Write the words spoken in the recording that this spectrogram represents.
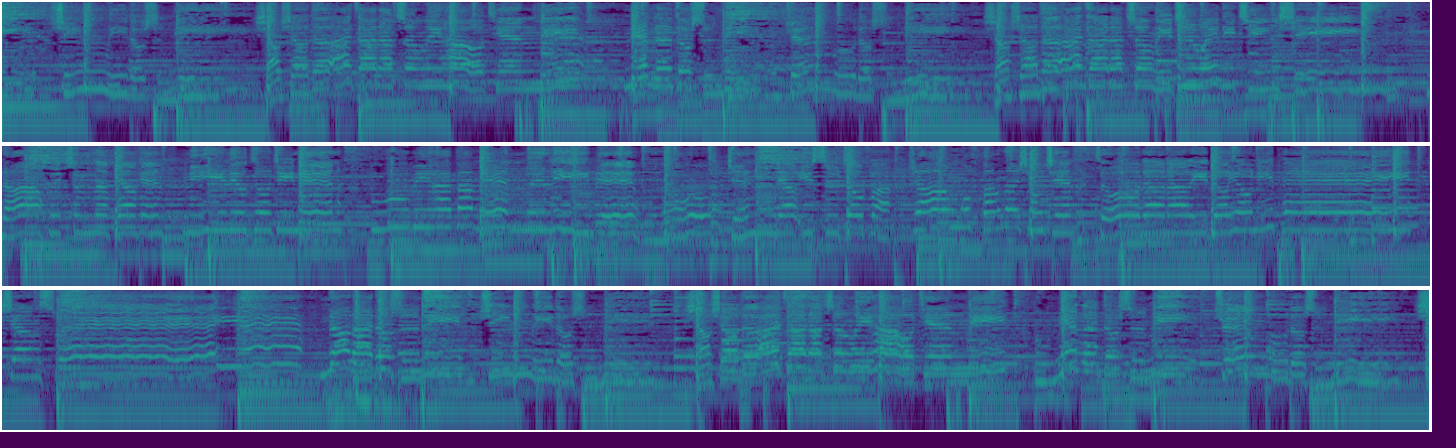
心里都是你，小小的爱在大城里好甜蜜，念的都是你，全部都是你，小小的爱在大城里只为你倾心。那灰尘的票根，你留作纪念，不必害怕面对离别。哦，剪掉一束头发，让我放在胸前，走到哪里都有你陪，相随。脑袋都是你，心里都是你，小小的爱在大城里好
